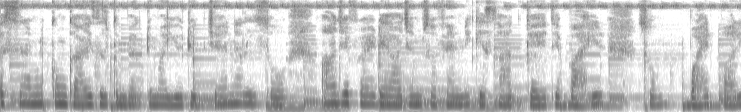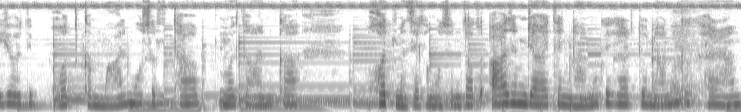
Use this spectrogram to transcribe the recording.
असलम guys welcome back to my YouTube channel so आज है फ्राइडे आज हम सब फैमिली के साथ गए थे बाहर। सो बाहर बारिश हो रही थी, बहुत कमाल मौसम था, मुल्तान का बहुत मज़े का मौसम था। तो आज हम जाए थे नानू के घर तो नानू के घर हम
